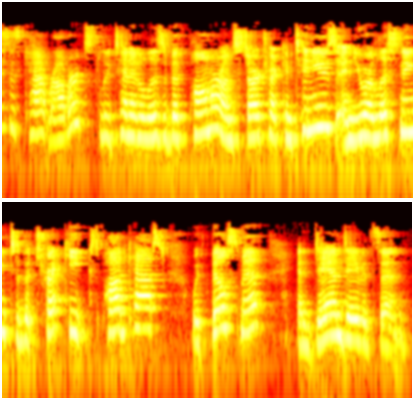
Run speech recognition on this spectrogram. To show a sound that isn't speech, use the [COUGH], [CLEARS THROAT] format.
this is Kat Roberts, Lieutenant Elizabeth Palmer on Star Trek Continues, and you are listening to the Trek Geeks podcast with Bill Smith and Dan Davidson.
